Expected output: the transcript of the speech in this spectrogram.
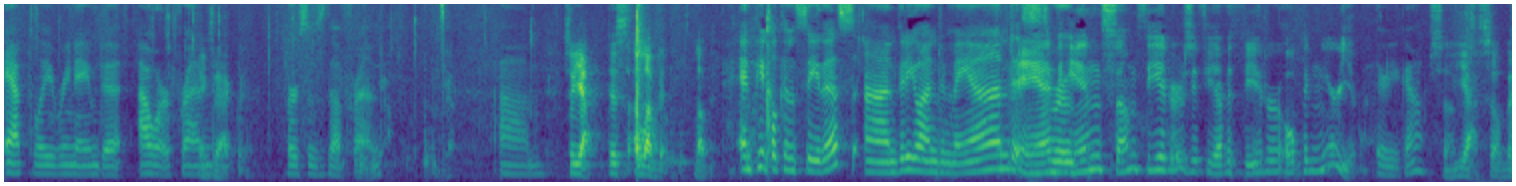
aptly renamed it Our Friend Exactly. versus The Friend. Yeah. Um, so yeah, this I loved it. Loved it. And people can see this on video on demand. It's And through, in some theaters, if you have a theater open near you. there you go. So yeah, so but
